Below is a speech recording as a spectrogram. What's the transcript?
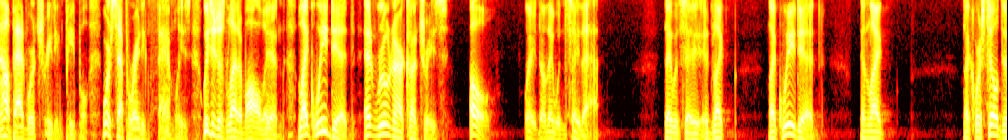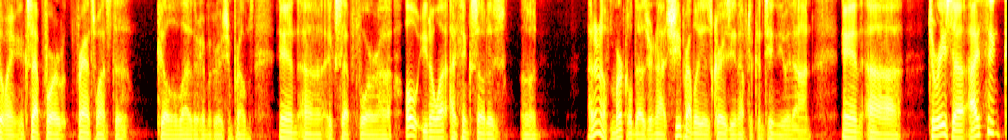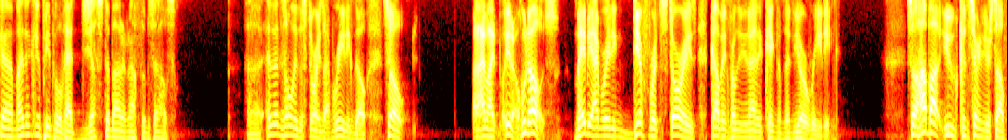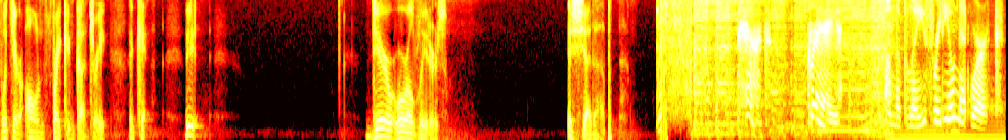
How bad we're treating people. We're separating families. We should just let them all in, like we did, and ruin our countries. Oh, wait, no, they wouldn't say that. They would say it like, like we did, and like, like we're still doing, except for France wants to kill a lot of their immigration problems, and uh, except for uh, oh, you know what? I think so does. Uh, I don't know if Merkel does or not. She probably is crazy enough to continue it on, and uh, Theresa, I think um, I think your people have had just about enough themselves. Uh, and that's only the stories I'm reading, though. So I might, you know, who knows? Maybe I'm reading different stories coming from the United Kingdom than you're reading. So how about you concern yourself with your own freaking country? I can't. The dear world leaders, shut up. Pat Gray on the Blaze Radio Network.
